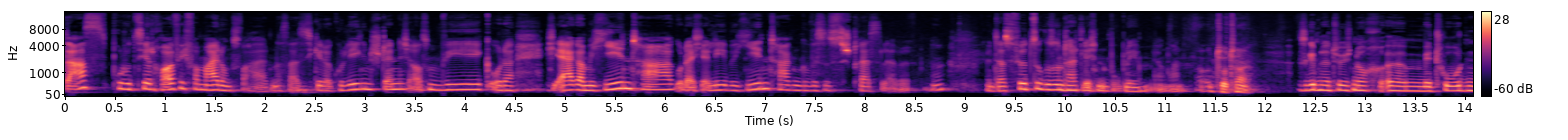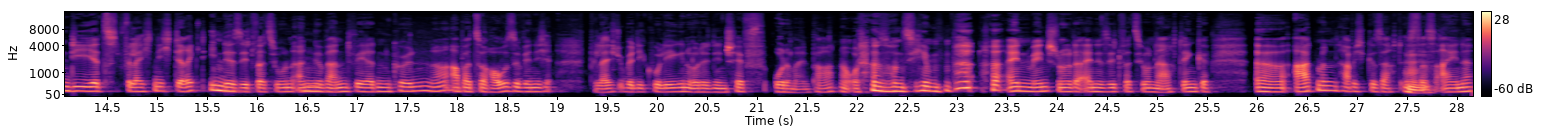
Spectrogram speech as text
das produziert häufig Vermeidungsverhalten. Das heißt, ich gehe der Kollegin ständig aus dem Weg oder ich ärgere mich jeden Tag oder ich erlebe jeden Tag ein gewisses Stresslevel. Ne? Und das führt zu gesundheitlichen Problemen irgendwann. Total. Es gibt natürlich noch äh, Methoden, die jetzt vielleicht nicht direkt in der Situation mhm. angewandt werden können, ne? aber zu Hause, wenn ich vielleicht über die Kollegin oder den Chef oder meinen Partner oder sonst einen Menschen oder eine Situation nachdenke, äh, atmen, habe ich gesagt, ist mhm. das eine.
